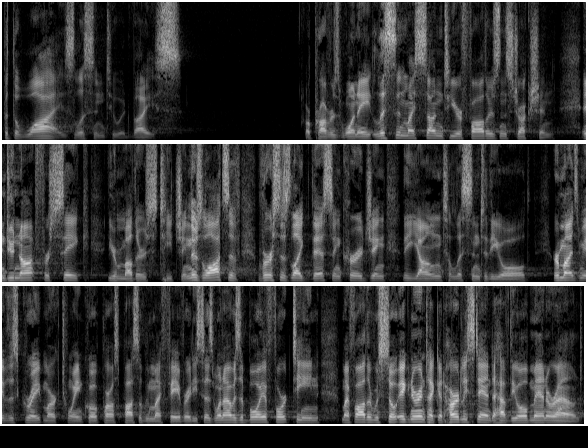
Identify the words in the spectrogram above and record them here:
but the wise listen to advice. Or Proverbs 1 8, listen, my son, to your father's instruction, and do not forsake your mother's teaching. There's lots of verses like this encouraging the young to listen to the old. Reminds me of this great Mark Twain quote, possibly my favorite. He says, When I was a boy of 14, my father was so ignorant I could hardly stand to have the old man around.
